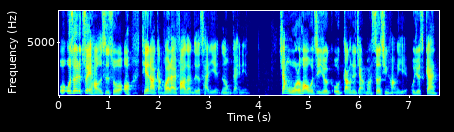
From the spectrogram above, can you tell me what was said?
我我所谓的最好的是说，哦，天哪，赶快来发展这个产业那种概念。像我的话，我自己就我刚刚就讲了嘛，色情行业，我觉得是干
